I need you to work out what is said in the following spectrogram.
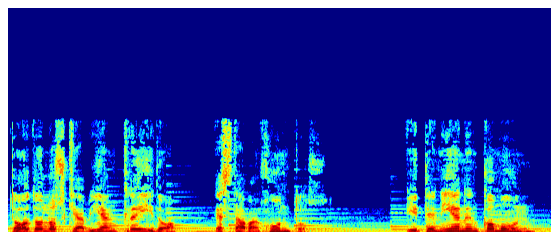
Todos los que habían creído estaban juntos, y tenían en común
